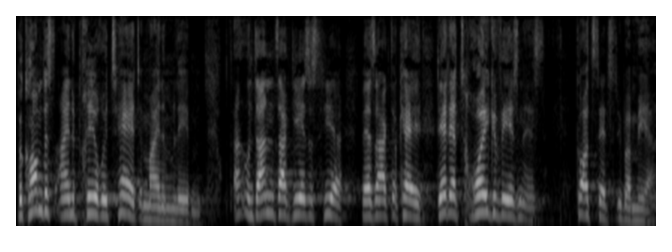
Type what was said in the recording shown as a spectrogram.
Bekommt es eine Priorität in meinem Leben? Und dann sagt Jesus hier, wer sagt, okay, der, der treu gewesen ist, Gott setzt über mehr.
